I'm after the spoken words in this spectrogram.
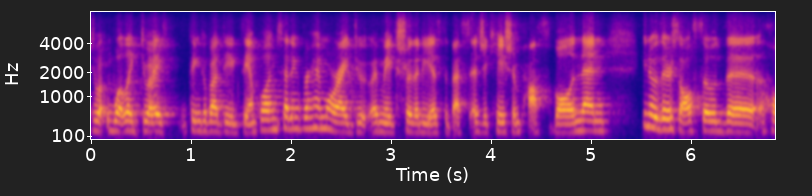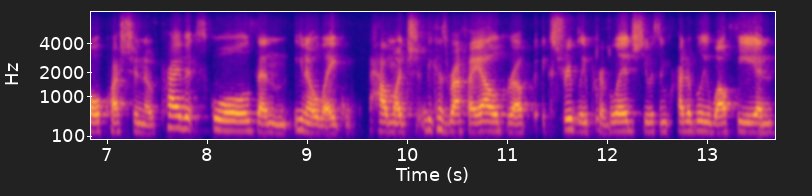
Do I, what like do I think about the example I'm setting for him or I do I make sure that he has the best education possible? And then, you know, there's also the whole question of private schools and, you know, like how much because Rafael grew up extremely privileged, he was incredibly wealthy and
